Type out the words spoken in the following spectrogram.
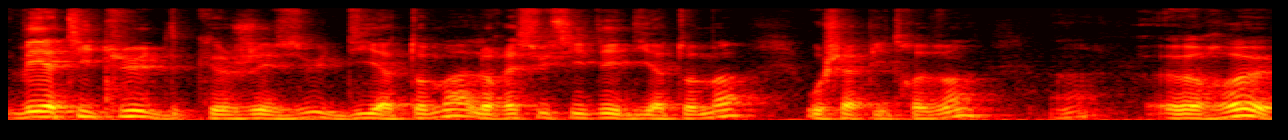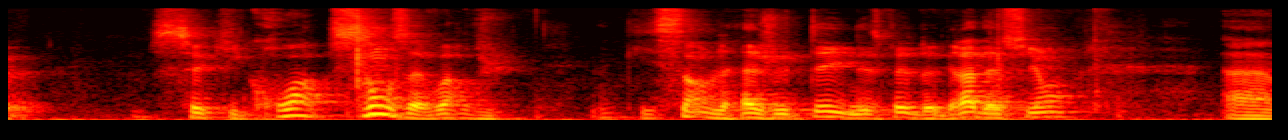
béatitude que Jésus dit à Thomas, le ressuscité dit à Thomas au chapitre 20, hein, Heureux ceux qui croient sans avoir vu, qui semble ajouter une espèce de gradation à,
